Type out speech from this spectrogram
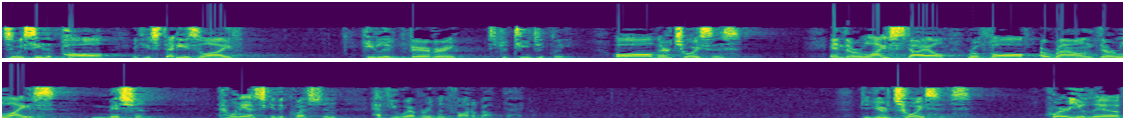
So we see that Paul, if you study his life, he lived very, very strategically. All their choices and their lifestyle revolved around their life's mission. Now I want to ask you the question, have you ever even thought about that? Do your choices, where you live,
